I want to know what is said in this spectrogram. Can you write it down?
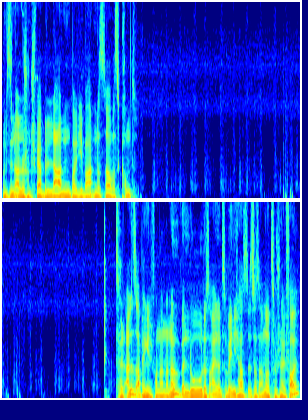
Und die sind alle schon schwer beladen, weil die warten, dass da was kommt. Ist halt alles abhängig voneinander, ne? Wenn du das eine zu wenig hast, ist das andere zu schnell voll.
